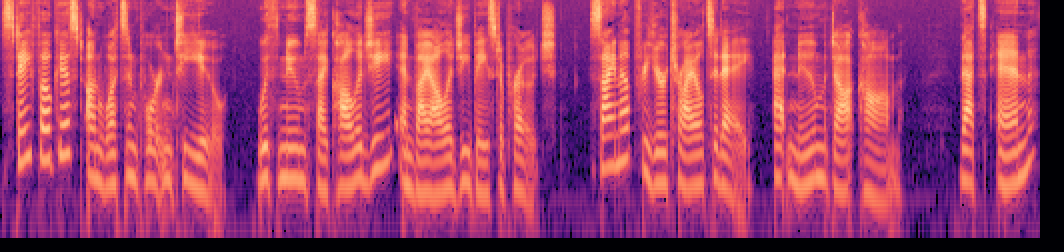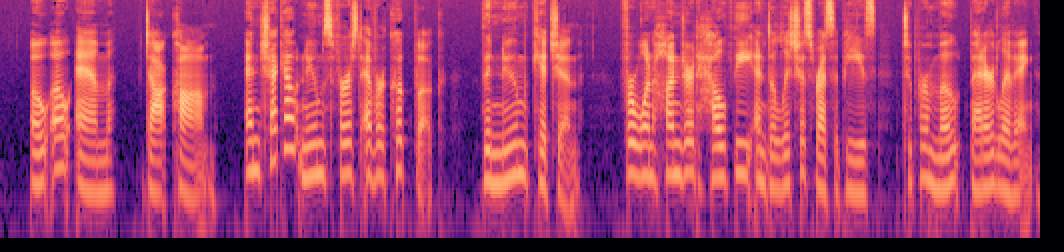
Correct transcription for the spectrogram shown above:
Stay focused on what's important to you with Noom's psychology and biology based approach. Sign up for your trial today at Noom.com. That's N O O M.com. And check out Noom's first ever cookbook, The Noom Kitchen, for 100 healthy and delicious recipes to promote better living.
